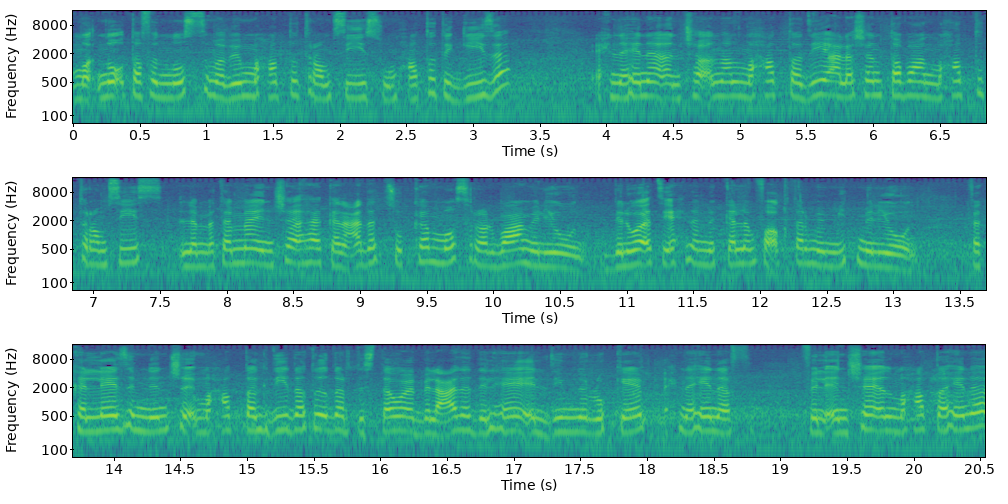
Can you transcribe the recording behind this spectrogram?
نقطة في النص ما بين محطة رمسيس ومحطة الجيزة. إحنا هنا أنشأنا المحطة دي علشان طبعا محطة رمسيس لما تم إنشائها كان عدد سكان مصر 4 مليون. دلوقتي إحنا بنتكلم في أكتر من 100 مليون. فكان لازم ننشئ محطة جديدة تقدر تستوعب العدد الهائل دي من الركاب. إحنا هنا في الإنشاء المحطة هنا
